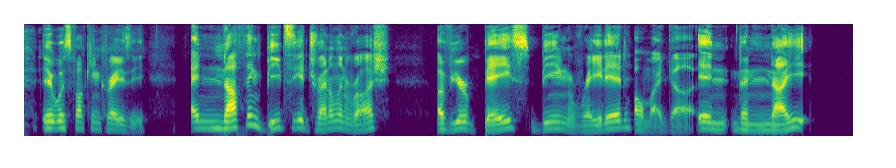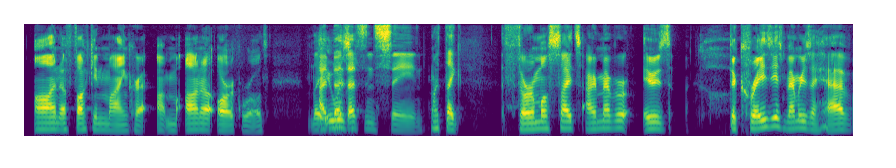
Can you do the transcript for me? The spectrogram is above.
it was fucking crazy, and nothing beats the adrenaline rush of your base being raided oh my god. in the night on a fucking Minecraft um, on a Ark world. Like I it was that's insane. with like thermal sights. I remember it was the craziest memories I have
